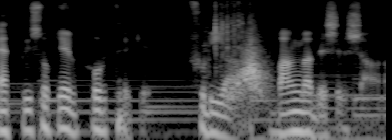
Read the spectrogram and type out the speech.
এক কৃষকের ভোর থেকে। ফুরিয়া, বাংলাদেশের স্বাদ।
